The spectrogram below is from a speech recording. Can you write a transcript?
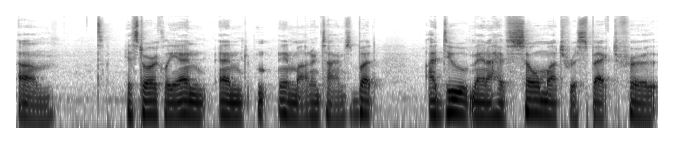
um historically and and in modern times. But i do man i have so much respect for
